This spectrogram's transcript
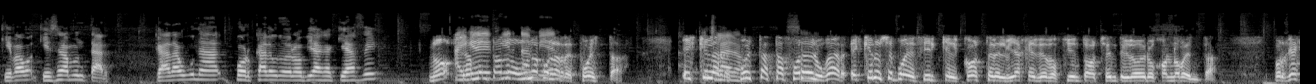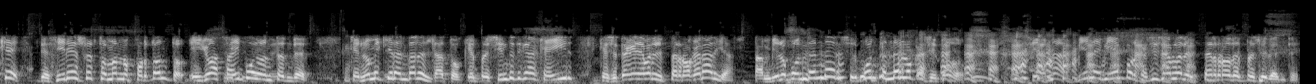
¿qué va, ¿quién se va a montar? ¿Cada una por cada uno de los viajes que hace? No, Hay se ha montado una también- por la respuesta. Es que la Claro. respuesta está fuera de lugar. Es que no se puede decir que el coste del viaje es de 282 euros con 90. Porque es que decir eso es tomarnos por tontos. Y yo hasta ahí puedo entender. Que no me quieran dar el dato. Que el presidente tenga que ir, que se tenga que llevar el perro a Canarias. También lo puedo entender. Si lo puedo entenderlo casi todo. Si además, viene bien porque así se habla del perro del presidente.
